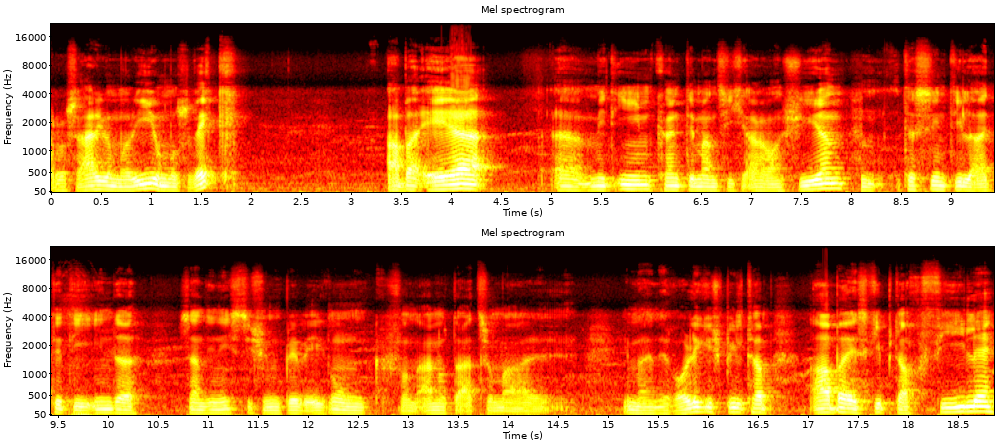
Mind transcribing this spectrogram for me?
Rosario Murillo muss weg, aber er, äh, mit ihm könnte man sich arrangieren. Das sind die Leute, die in der sandinistischen Bewegung von Anno dazu mal immer eine Rolle gespielt haben. Aber es gibt auch viele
